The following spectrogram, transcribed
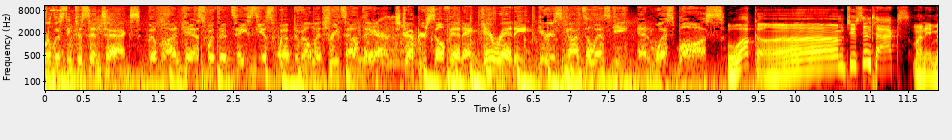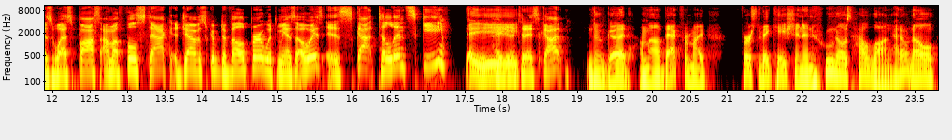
You're listening to Syntax, the podcast with the tastiest web development treats out there. Strap yourself in and get ready. Here is Scott Tolinski and Wes Bos. Welcome to Syntax. My name is Wes Bos. I'm a full stack JavaScript developer. With me, as always, is Scott Tolinski. Hey, How you doing today, Scott? I'm doing good. I'm uh, back from my first vacation, and who knows how long. I don't know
